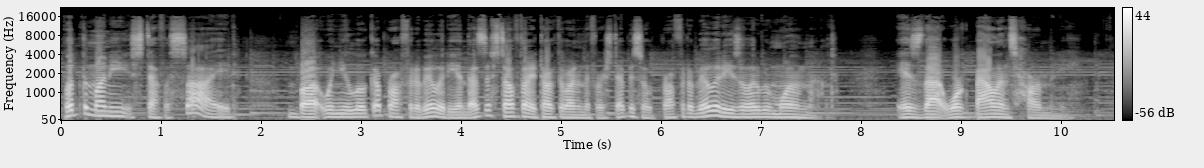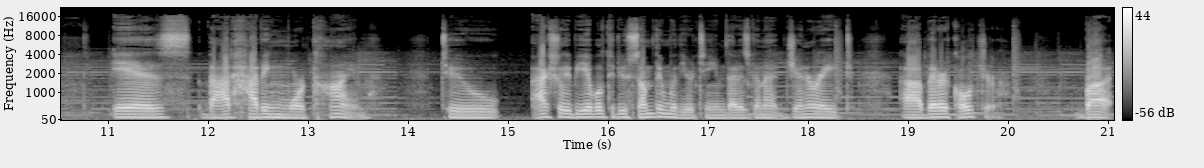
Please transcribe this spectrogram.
Put the money stuff aside, but when you look at profitability, and that's the stuff that I talked about in the first episode, profitability is a little bit more than that. Is that work balance harmony? Is that having more time to actually be able to do something with your team that is going to generate a better culture. But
